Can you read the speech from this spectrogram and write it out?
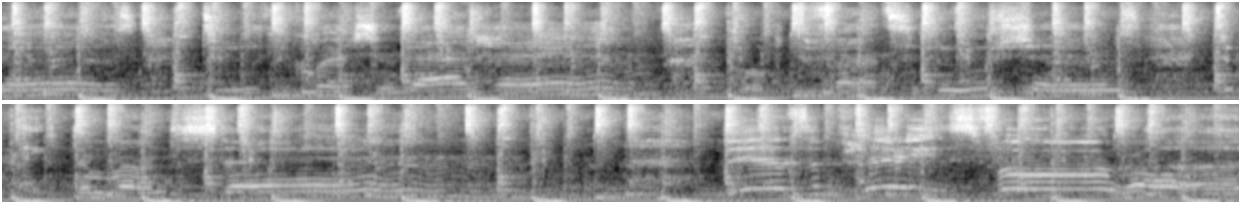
answers to the questions at hand. Hope to find solutions to make them understand. There's a place for us.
